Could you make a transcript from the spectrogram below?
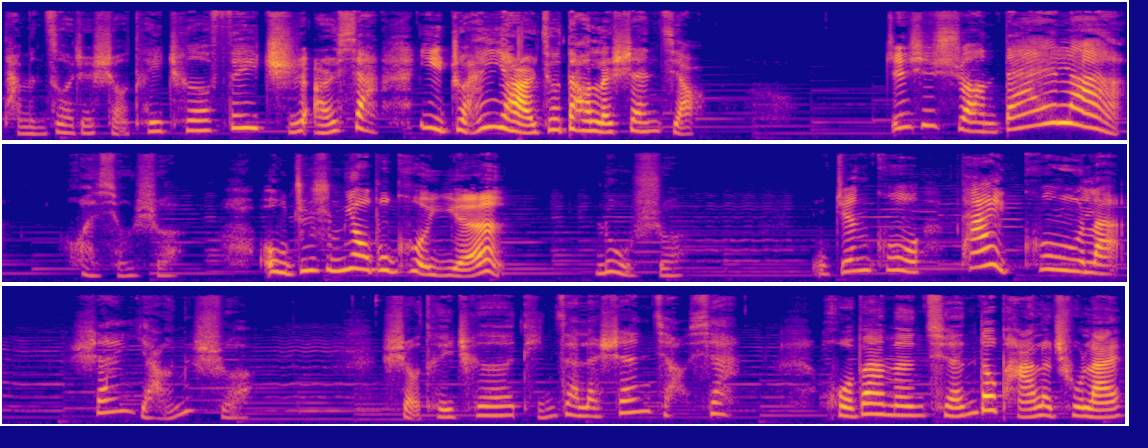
他们坐着手推车飞驰而下，一转眼儿就到了山脚。真是爽呆了，浣熊说：“哦，真是妙不可言。”鹿说：“真酷，太酷了。”山羊说：“手推车停在了山脚下，伙伴们全都爬了出来，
